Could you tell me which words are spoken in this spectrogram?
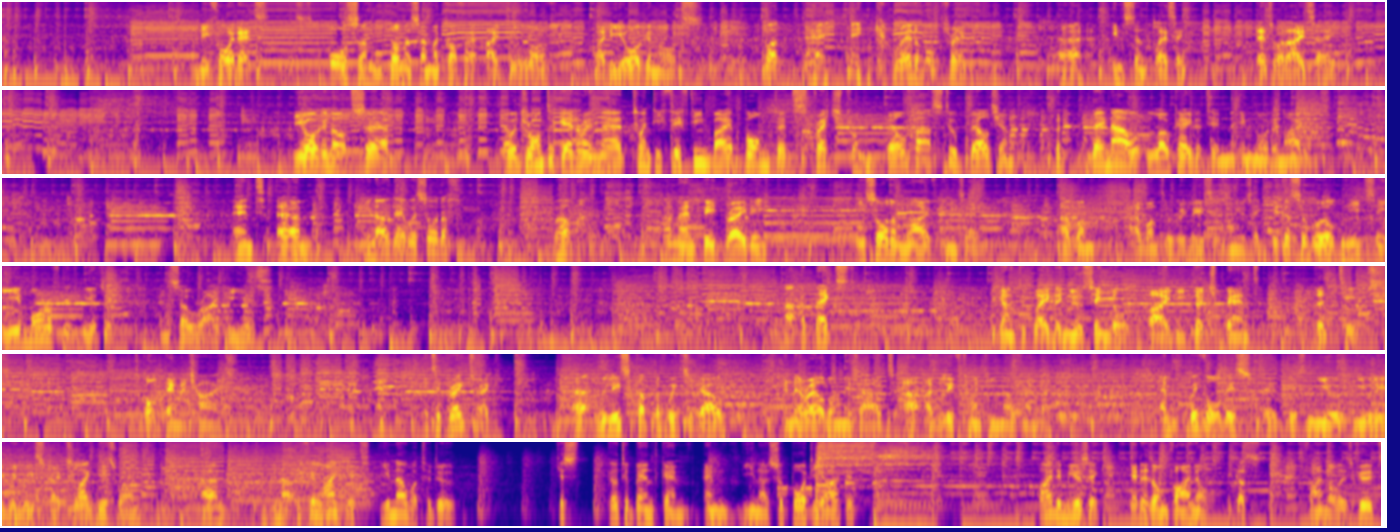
And before that, awesome Donna Summer cover, I Feel Love by the Organauts. What an incredible track. Uh, instant classic. That's what I say. The Organauts, um, they were drawn together in uh, 2015 by a bond that stretched from Belfast to Belgium, they're now located in, in Northern Ireland. And, um, you know, they were sort of, well, our man Pete Brady, he saw them live and he said, I want, I want to release his music because the world needs to hear more of this music. And so right he is. Up next, we're going to play the new single by the Dutch band The Tibbs. It's called Damage Heights. And it's a great track. Uh, released a couple of weeks ago, and their album is out, uh, I believe, 20 November. And with all this, uh, this new, newly released tracks like this one, um, you know, if you like it, you know what to do. Just go to Bandcamp and you know support the artist buy the music, get it on vinyl because vinyl is good.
